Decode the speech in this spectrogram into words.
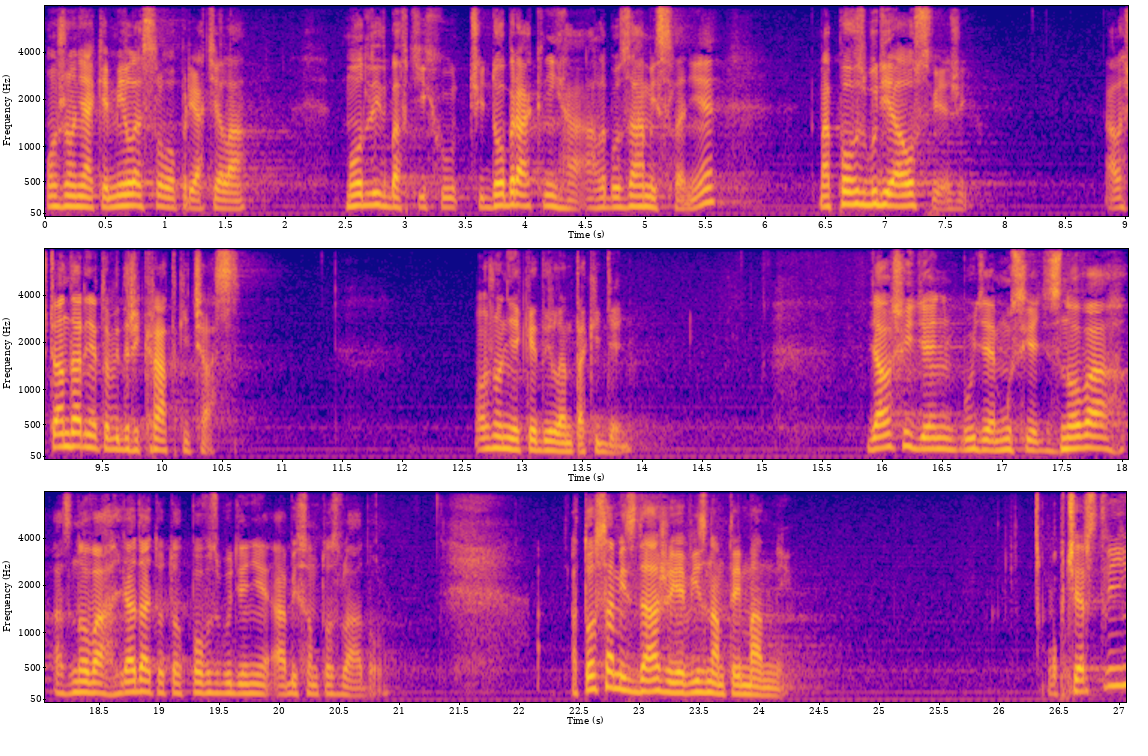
možno nejaké milé slovo priateľa, modlitba v tichu, či dobrá kniha alebo zamyslenie, ma povzbudí a osvieži. Ale štandardne to vydrží krátky čas. Možno niekedy len taký deň. Ďalší deň bude musieť znova a znova hľadať toto povzbudenie, aby som to zvládol. A to sa mi zdá, že je význam tej manny. Občerství,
